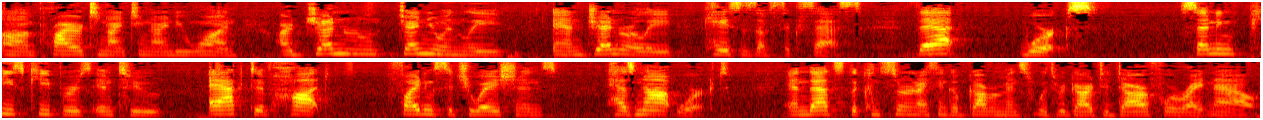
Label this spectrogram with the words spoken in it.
um, prior to 1991 are genu- genuinely and generally cases of success. That works. Sending peacekeepers into active, hot fighting situations has not worked. And that's the concern, I think, of governments with regard to Darfur right now.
